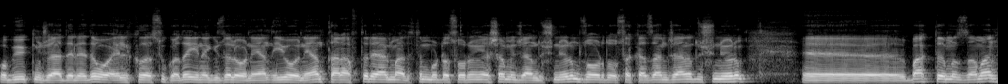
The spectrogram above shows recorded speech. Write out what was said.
o büyük mücadelede o El Clasico'da yine güzel oynayan, iyi oynayan taraftı. Real Madrid'in burada sorun yaşamayacağını düşünüyorum. Zor da olsa kazanacağını düşünüyorum. Ee, baktığımız zaman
